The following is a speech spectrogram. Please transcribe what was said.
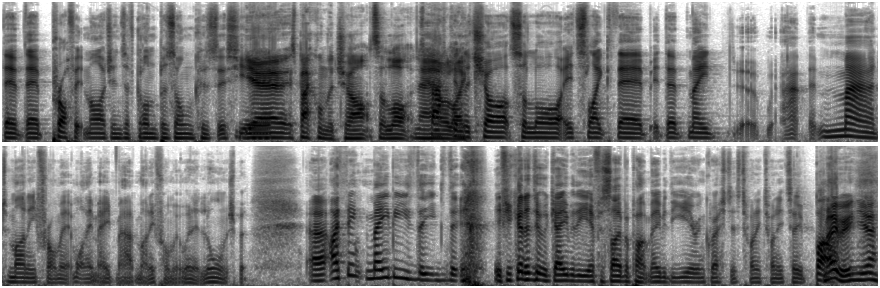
their their profit margins have gone bazonkers this year. Yeah, it's back on the charts a lot now. back like, in the charts a lot. It's like they're they've made uh, mad money from it. Well, they made mad money from it when it launched, but uh, I think maybe the, the if you're going to do a game of the year for Cyberpunk, maybe the year in question is 2022. But maybe, yeah.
